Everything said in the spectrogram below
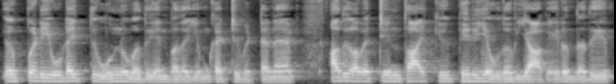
எப்படி உடைத்து உண்ணுவது என்பதையும் கற்றுவிட்டன. அது அவற்றின் தாய்க்கு பெரிய உதவியாக இருந்தது.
